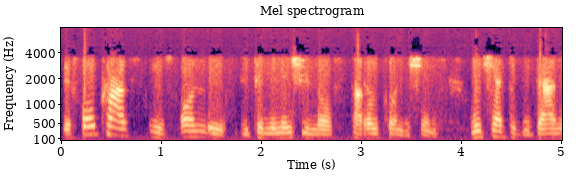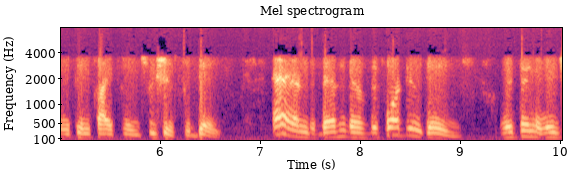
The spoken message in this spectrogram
The focus is on the determination of parole conditions, which had to be done within five days, which is today. And then there's the 14 days within which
